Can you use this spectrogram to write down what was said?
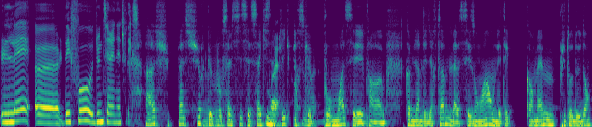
les euh, défauts d'une série Netflix. Ah, je suis pas sûr que Mhm. pour celle-ci c'est ça qui Ouais. s'applique parce que Ouais. pour moi c'est, enfin, comme vient de le dire Tom, la saison 1 on était quand même plutôt dedans.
